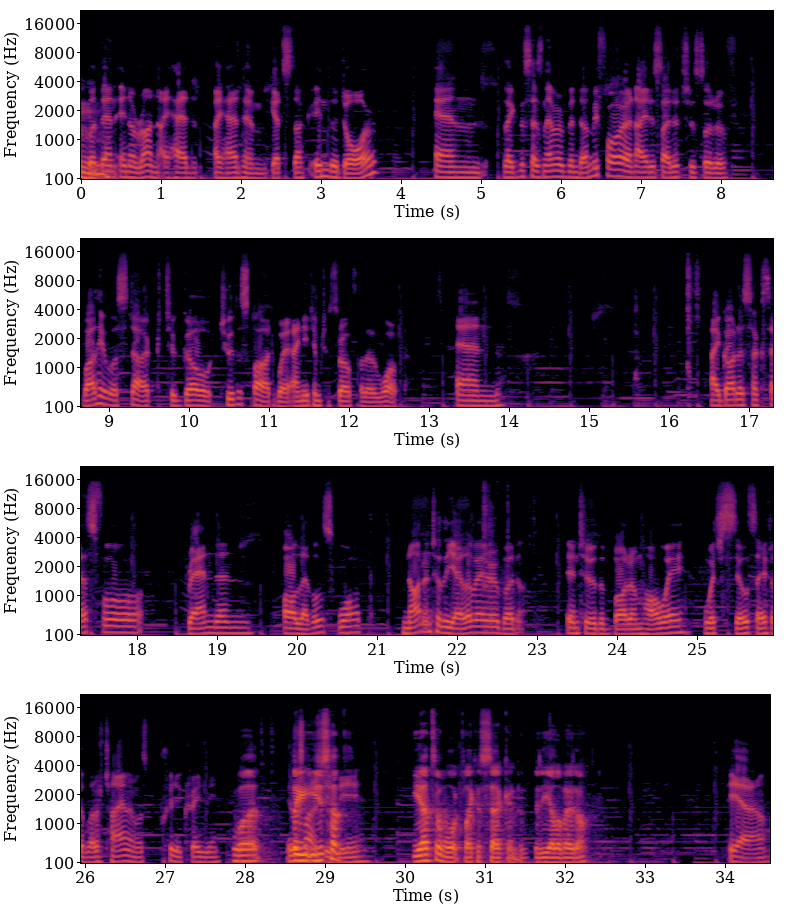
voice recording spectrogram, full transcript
But Hmm. then in a run, I had I had him get stuck in the door, and like this has never been done before. And I decided to sort of, while he was stuck, to go to the spot where I need him to throw for the warp, and I got a successful Brandon all levels warp, not into the elevator, but into the bottom hallway, which still saved a lot of time and was pretty crazy. what? It So was you- just had- TV. You had to walk like a second into the elevator. Yeah.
